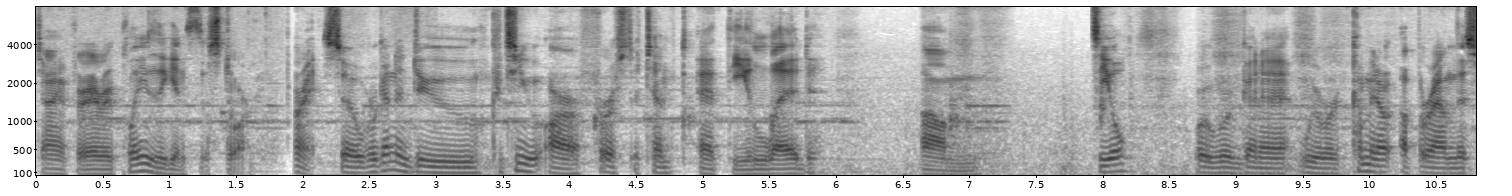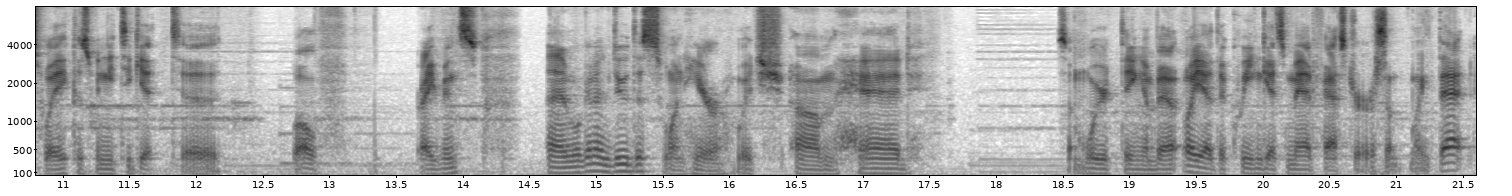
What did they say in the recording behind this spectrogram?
Giant Ferrari plays against the storm. All right, so we're gonna do continue our first attempt at the lead um, seal, where we're gonna we were coming up around this way because we need to get to 12 fragments, and we're gonna do this one here, which um, had some weird thing about oh yeah the queen gets mad faster or something like that.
